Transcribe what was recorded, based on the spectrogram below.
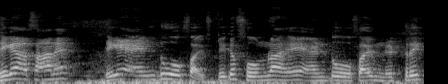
ठीक है, आसान है। ठीक है N2O5 ठीक है फॉर्मूला है N2O5 निट्रिक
